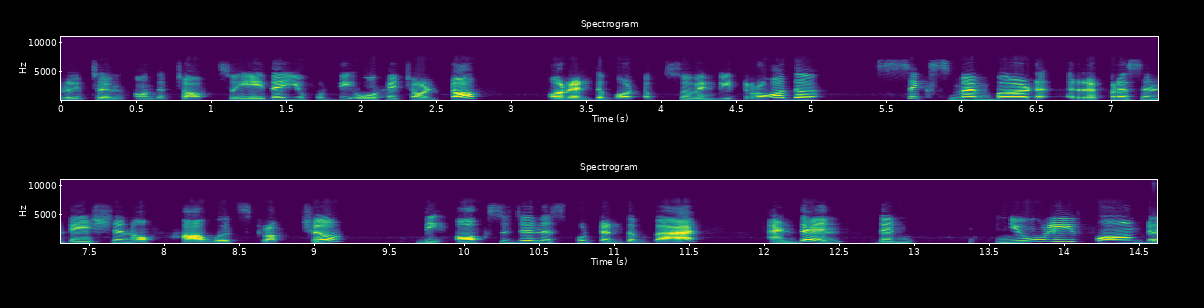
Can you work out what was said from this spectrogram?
written on the top. So either you put the OH on top or at the bottom. So when we draw the six-membered representation of Haworth structure, the oxygen is put at the back and then the newly formed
